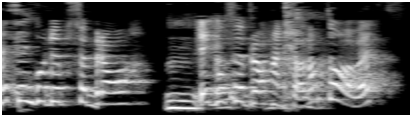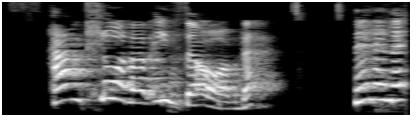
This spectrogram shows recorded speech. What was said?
Men sen går det upp för bra. Mm. Det går för bra. Han klarar inte av det. Han klarar inte av det. Nej, nej, nej.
